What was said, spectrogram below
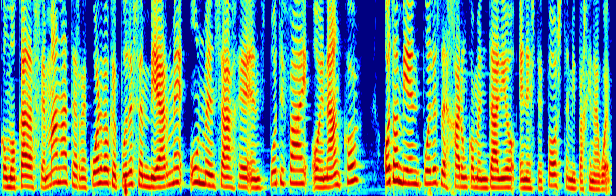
Como cada semana te recuerdo que puedes enviarme un mensaje en Spotify o en Anchor o también puedes dejar un comentario en este post en mi página web.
